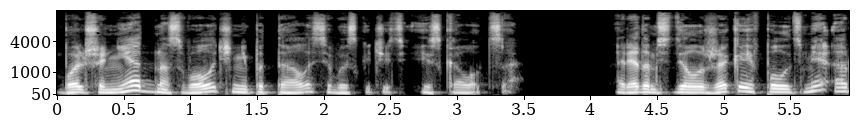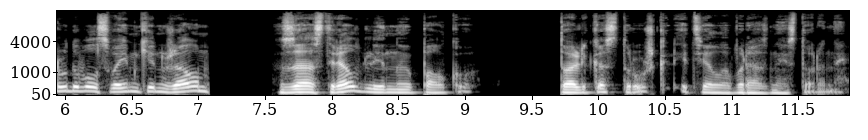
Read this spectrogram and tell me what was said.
Больше ни одна сволочь не пыталась выскочить из колодца. Рядом сидел Жека и в полутьме орудовал своим кинжалом, заострял длинную палку. Только стружка летела в разные стороны.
